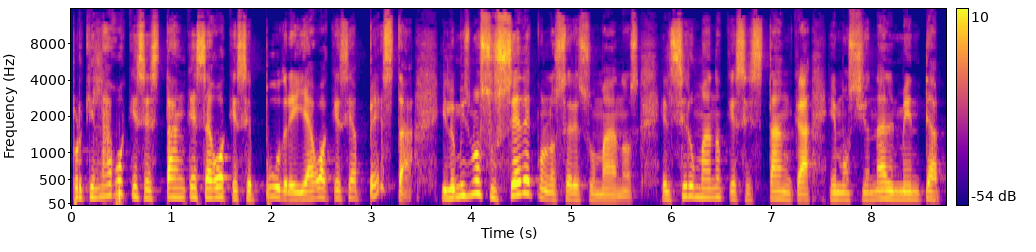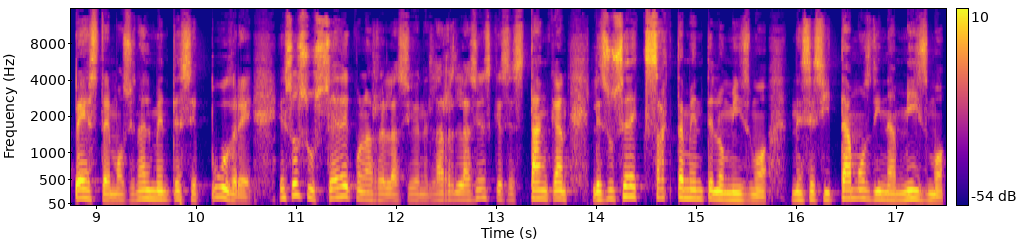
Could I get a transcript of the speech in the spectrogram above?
porque el agua que se estanca es agua que se pudre y agua que se apesta. Y lo mismo sucede con los seres humanos. El ser humano que se estanca emocionalmente apesta, emocionalmente se pudre. Eso sucede con las relaciones. Las relaciones que se estancan, les sucede exactamente lo mismo. Necesitamos dinamismo,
